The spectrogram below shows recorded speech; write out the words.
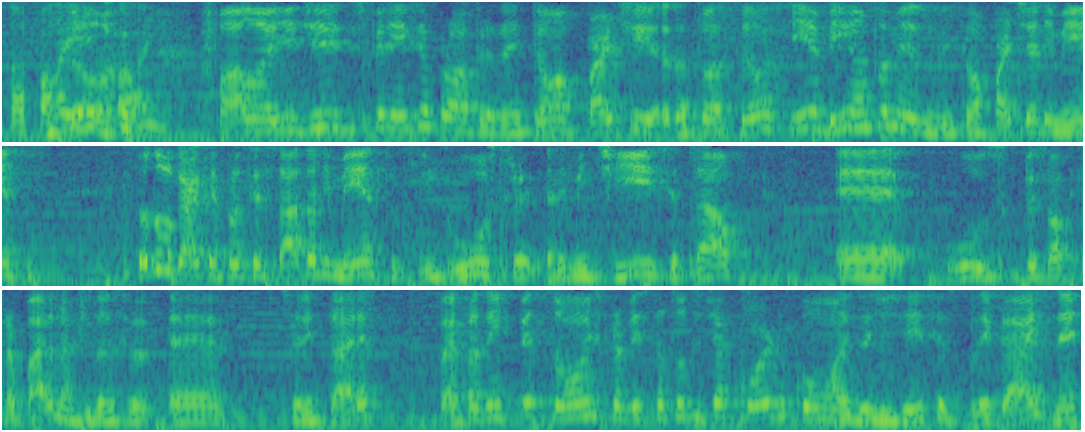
Então fala então, aí, fala aí. Falo aí de, de, experiência própria, né? Então a parte da atuação, assim, é bem ampla mesmo, né? Então a parte de alimentos, todo lugar que é processado alimento, indústria, alimentícia e tal, é, os, o pessoal que trabalha na vigilância é, sanitária vai fazer inspeções para ver se está tudo de acordo com as exigências legais, né?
